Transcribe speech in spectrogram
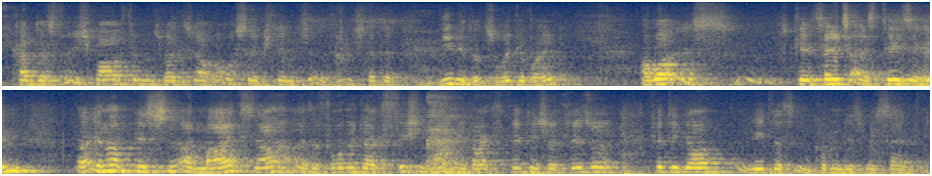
Ich, kann das, ich war 25 Jahre auch selbstständig, also ich hätte nie wieder zurückgewollt. Aber es, es geht selbst als These hin. Erinnert ein bisschen an Marx, ja, also vormittags Fischen, nachmittags kritischer Kritiker, wie das im Kommunismus sein wird.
